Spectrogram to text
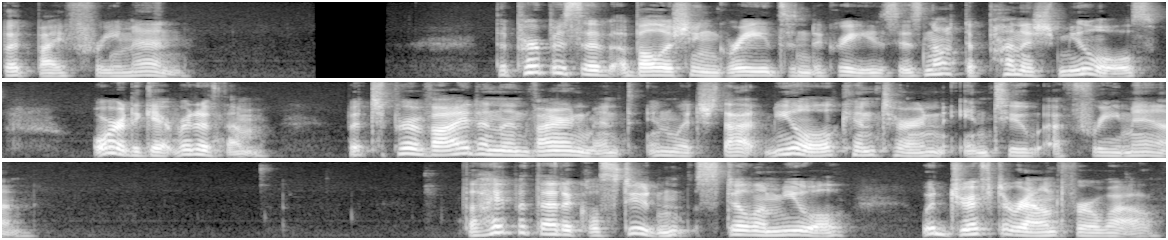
but by free men. The purpose of abolishing grades and degrees is not to punish mules or to get rid of them, but to provide an environment in which that mule can turn into a free man. The hypothetical student, still a mule, would drift around for a while.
